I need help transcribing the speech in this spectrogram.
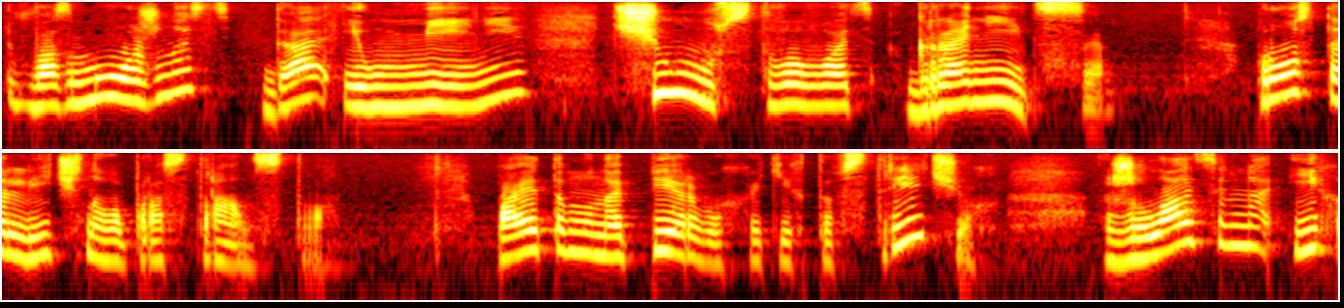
возможность да, и умение чувствовать границы просто личного пространства. Поэтому на первых каких-то встречах желательно их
